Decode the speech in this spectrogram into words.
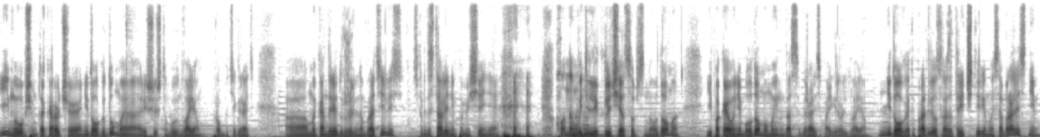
И мы, в общем-то, короче, недолго думая, решили, что будем вдвоем пробовать играть. А, мы к Андрею Дружилину обратились с предоставлением помещения. Он нам выделил ключи от собственного дома. И пока его не было дома, мы иногда собирались, поигрывали вдвоем. Недолго это продлилось. Раза 3-4 мы собрались с ним.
